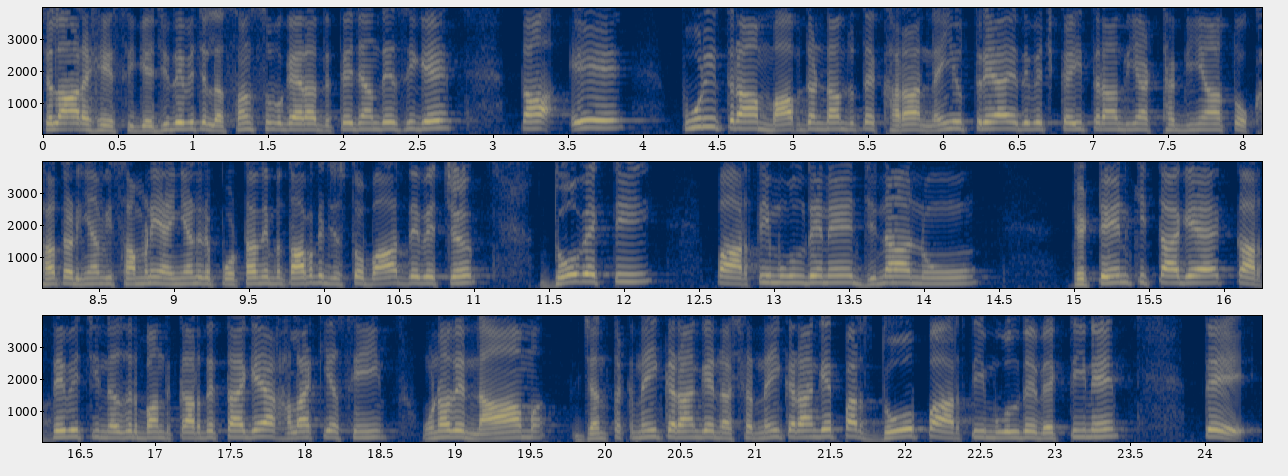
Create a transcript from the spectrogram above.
ਚਲਾ ਰਹੇ ਸੀਗੇ, ਜਿਹਦੇ ਵਿੱਚ ਲਾਇਸੈਂਸ ਵਗੈਰਾ ਦਿੱਤੇ ਜਾਂਦੇ ਸੀਗੇ। ਤਾਂ ਇਹ ਪੂਰੀ ਤਰ੍ਹਾਂ ਮਾਪਦੰਡਾਂ ਦੇ ਉੱਤੇ ਖਰਾ ਨਹੀਂ ਉਤਰਿਆ। ਇਹਦੇ ਵਿੱਚ ਕਈ ਤਰ੍ਹਾਂ ਦੀਆਂ ਠੱਗੀਆਂ, ਧੋਖਾਧੜੀਆਂ ਵੀ ਸਾਹਮਣੇ ਆਈਆਂ ਨੇ। ਰਿਪੋਰਟਾਂ ਦੇ ਮੁਤਾਬਕ ਜਿਸ ਤੋਂ ਬਾਅਦ ਦੇ ਵਿੱਚ ਦੋ ਵਿਅਕਤੀ ਭਾਰਤੀ ਮੂਲ ਦੇ ਨੇ, ਜਿਨ੍ਹਾਂ ਨੂੰ ਡਿਟੇਨ ਕੀਤਾ ਗਿਆ ਹੈ। ਘਰ ਦੇ ਵਿੱਚ ਹੀ ਨਜ਼ਰਬੰਦ ਕਰ ਦਿੱਤਾ ਗਿਆ। ਹਾਲਾਂਕਿ ਅਸੀਂ ਉਹਨਾਂ ਦੇ ਨਾਮ ਜਨਤਕ ਨਹੀਂ ਕਰਾਂਗੇ, ਨਸ਼ਰ ਨਹੀਂ ਕਰਾਂਗੇ, ਪਰ ਦੋ ਭਾਰਤੀ ਮੂਲ ਦੇ ਵਿਅਕਤੀ ਨੇ ਤੇ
